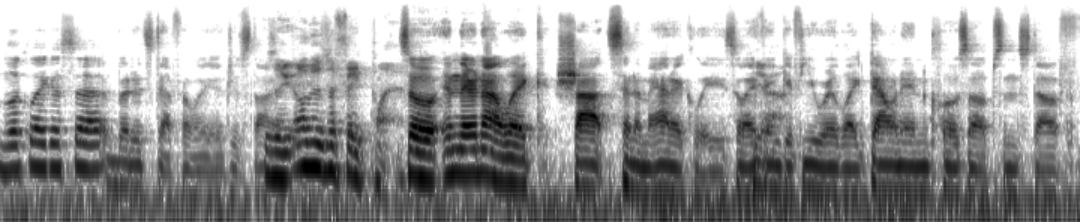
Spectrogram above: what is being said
look like a set, but it's definitely just on. It's like, oh, there's a fake plant. So and they're not like shot cinematically. So I Yeah. think if you were like down in close ups and stuff,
